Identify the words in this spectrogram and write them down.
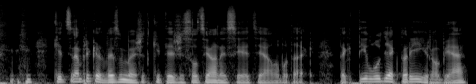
keď si napríklad vezmeme všetky tie že sociálne siete alebo tak, tak tí ľudia, ktorí ich robia,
